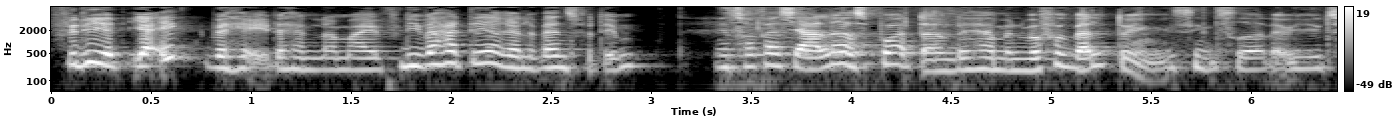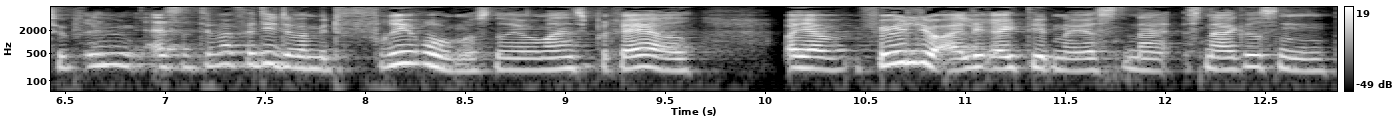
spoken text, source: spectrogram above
fordi at jeg ikke vil have, at det handler om mig. Fordi hvad har det relevans for dem? Jeg tror faktisk, jeg aldrig har spurgt dig om det her, men hvorfor valgte du egentlig sin tid at lave YouTube? Jamen, altså, det var fordi, det var mit frirum og sådan noget. Jeg var meget inspireret. Og jeg følte jo aldrig rigtigt, når jeg snakkede sådan,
